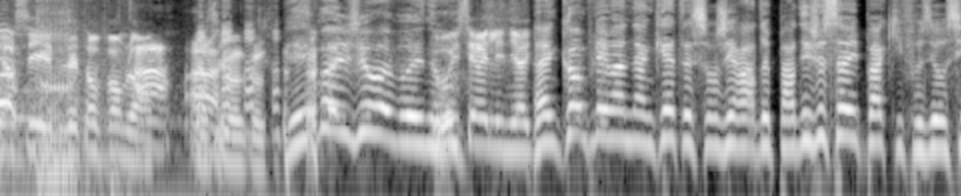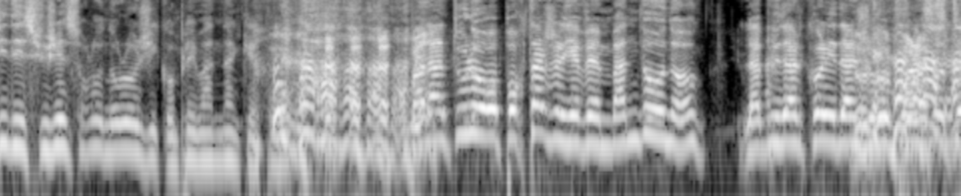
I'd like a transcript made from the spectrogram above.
Merci, vous êtes en forme, Laurent. Merci beaucoup. Et bonjour Bruno. Oui, Cyril Lignac. Un complément d'enquête sur Gérard Depardieu. Je savais pas qu'il faisait aussi des sujets sur l'onologie, complément d'enquête. Pendant tout le reportage, il y avait un bandeau, non? L'abus d'alcool est dangereux pour la santé.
